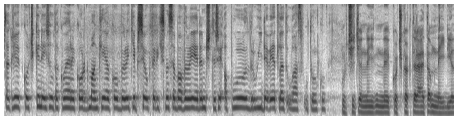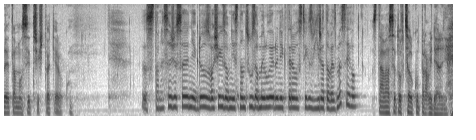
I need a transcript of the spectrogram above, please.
Takže kočky nejsou takové rekordmanky, jako byly ti psi, o kterých jsme se bavili, jeden čtyři a půl, druhý devět let u vás v útulku. Určitě nej, nej, kočka, která je tam nejdíl, je tam asi tři čtvrtě roku. Stane se, že se někdo z vašich zaměstnanců zamiluje do některého z těch zvířat a vezme si ho? Stává se to v celku pravidelně.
